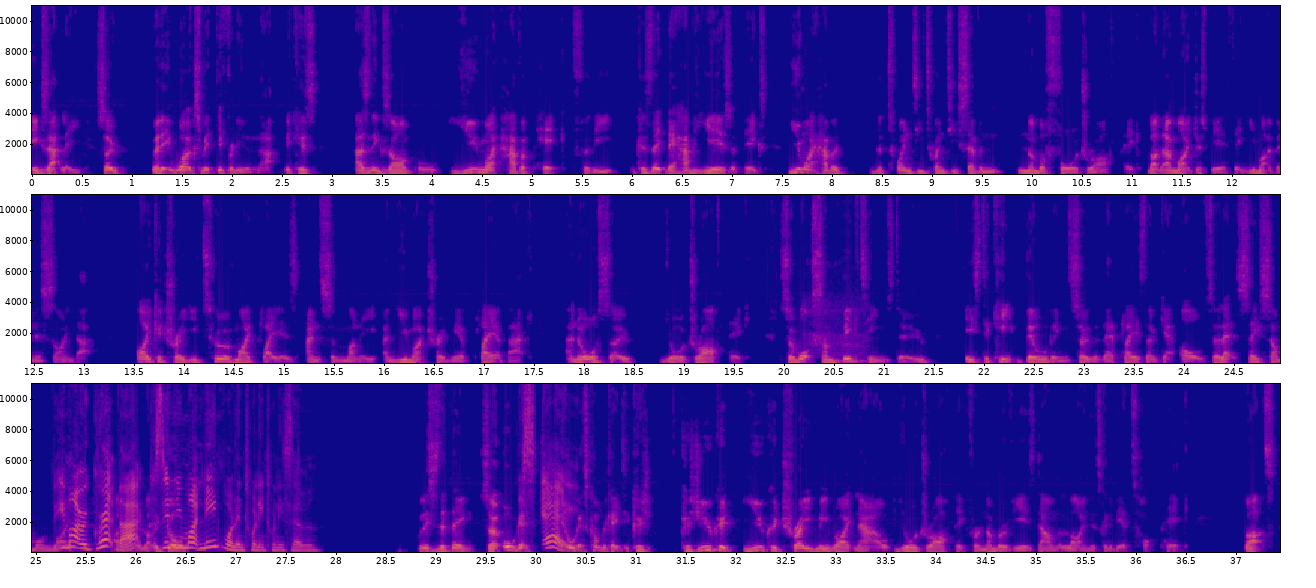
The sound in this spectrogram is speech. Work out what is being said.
exactly. So but it works a bit differently than that because as an example, you might have a pick for the because they, they have years of picks. You might have a the 2027 number four draft pick. Like that might just be a thing. You might have been assigned that. I could trade you two of my players and some money, and you might trade me a player back and also your draft pick. So what some big Ah. teams do is to keep building so that their players don't get old. So let's say someone like, you might regret I don't know, that because the then you might need one in 2027. Well, this is the thing. So it all gets it all gets complicated because because you could you could trade me right now your draft pick for a number of years down the line. That's going to be a top pick, but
